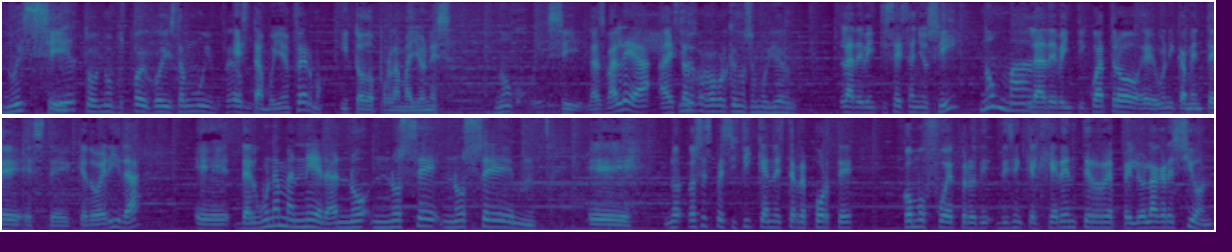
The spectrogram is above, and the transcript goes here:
No es Sí. cierto. No, pues, pues, güey, está muy enfermo. Está muy enfermo. Y todo por la mayonesa. No, güey. Sí, las balea a estas. Dime, por favor, que no se murieron. La de 26 años sí. No mames. La de 24 eh, únicamente este, quedó herida. Eh, de alguna manera no, no se, no se, mm, eh, no, no se especifica en este reporte cómo fue, pero di- dicen que el gerente repelió la agresión.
